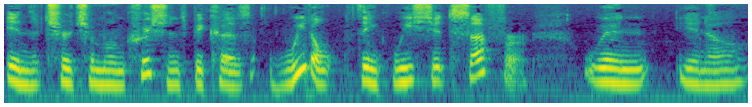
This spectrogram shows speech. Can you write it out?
in the church among Christians because we don't think we should suffer when, you know,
